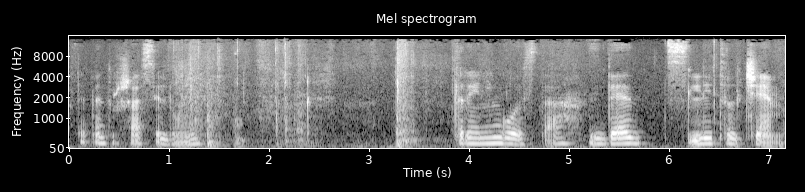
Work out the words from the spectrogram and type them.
Este pentru șase luni. Trainingul ăsta, Dead's Little Champ.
